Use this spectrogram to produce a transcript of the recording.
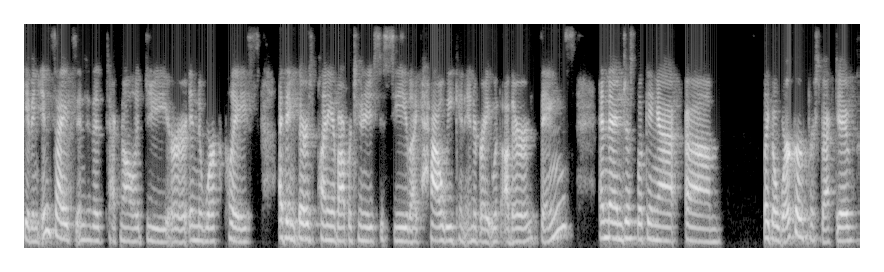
giving insights into the technology or in the workplace. I think there's plenty of opportunities to see like how we can integrate with other things. And then just looking at um, like a worker perspective,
